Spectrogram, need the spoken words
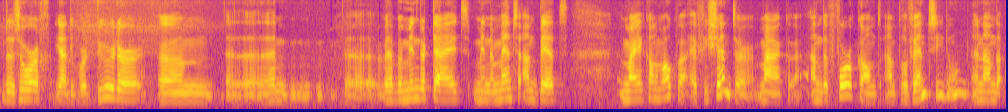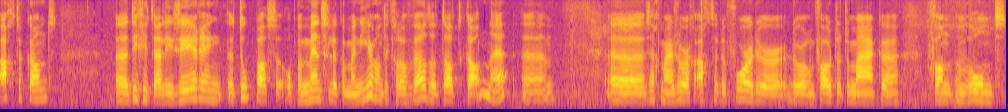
de zorg, ja, die wordt duurder. Um, uh, we hebben minder tijd, minder mensen aan het bed. Maar je kan hem ook wel efficiënter maken. Aan de voorkant aan preventie doen en aan de achterkant uh, digitalisering uh, toepassen op een menselijke manier. Want ik geloof wel dat dat kan. Hè? Uh, zeg maar, zorg achter de voordeur door een foto te maken van een wond.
